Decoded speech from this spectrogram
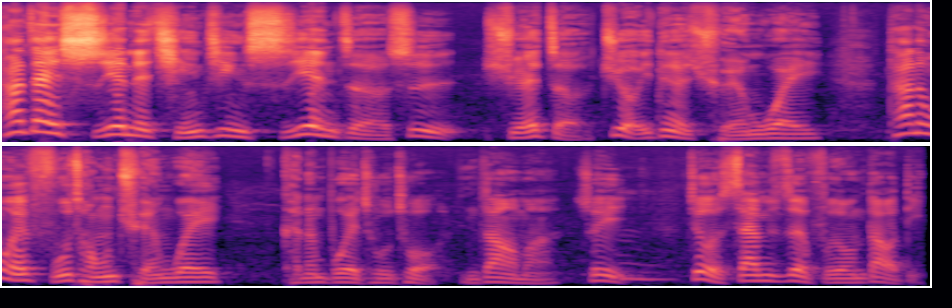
他在实验的情境，实验者是学者，具有一定的权威。他认为服从权威可能不会出错，你知道吗？所以就有三分之二服从到底。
